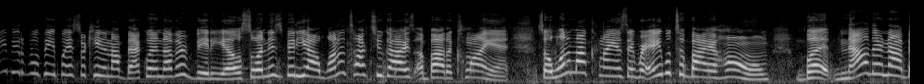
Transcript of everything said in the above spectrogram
Hey beautiful people, it's Rickita and I'm back with another video. So in this video, I want to talk to you guys about a client. So one of my clients, they were able to buy a home, but now they're not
